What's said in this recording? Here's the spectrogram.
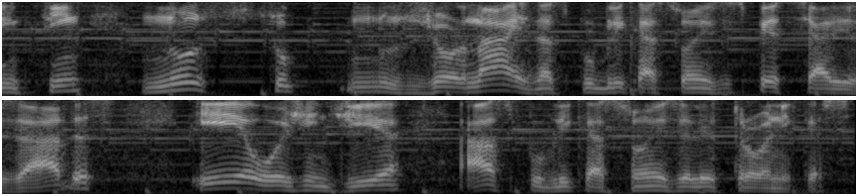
enfim nos, nos jornais, nas publicações especializadas e hoje em dia as publicações eletrônicas.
